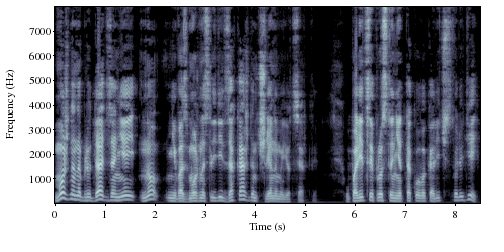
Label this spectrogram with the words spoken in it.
Можно наблюдать за ней, но невозможно следить за каждым членом ее церкви. У полиции просто нет такого количества людей.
